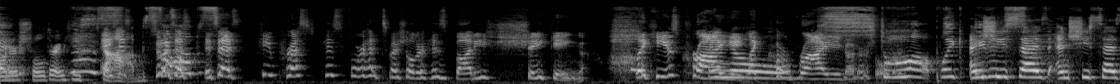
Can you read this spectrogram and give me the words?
on her shoulder and he Yes. It says- sobs. so it says, it says he pressed his forehead to my shoulder, his body shaking, like he is crying, like crying on her shoulder. Stop! Like, And it she is- says, and she says,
